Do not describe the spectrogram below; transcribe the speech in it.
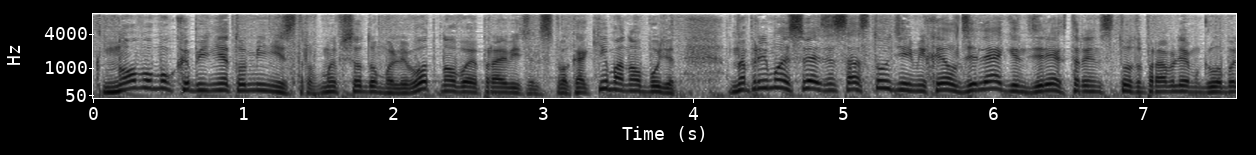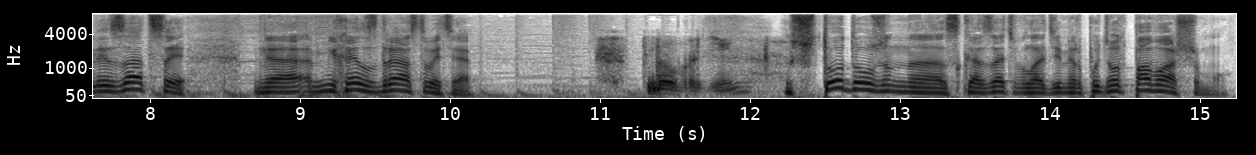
к новому кабинету министров. Мы все думали, вот новое правительство, каким оно будет. На прямой связи со студией Михаил Делягин, директор Института проблем глобализации. Э, Михаил, здравствуйте. Добрый день. Что должен э, сказать Владимир Путин? Вот по-вашему.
